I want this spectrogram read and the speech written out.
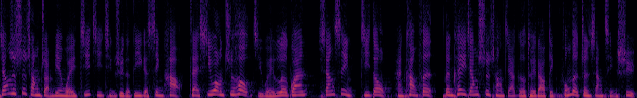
将是市场转变为积极情绪的第一个信号。在希望之后，即为乐观、相信、激动和亢奋等可以将市场价格推到顶峰的正向情绪。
